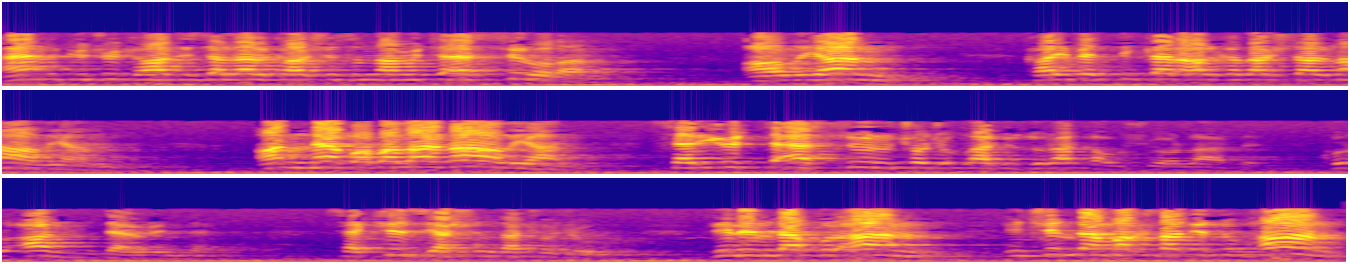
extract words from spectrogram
En küçük hadiseler karşısında müteessir olan, ağlayan, kaybettikleri arkadaşlarına ağlayan, anne babalarına ağlayan, seriüt teessür çocuklar huzura kavuşuyorlardı. Kur'an devrinde. Sekiz yaşında çocuk, dilinde Kur'an, içinde maksad-ı subhan,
